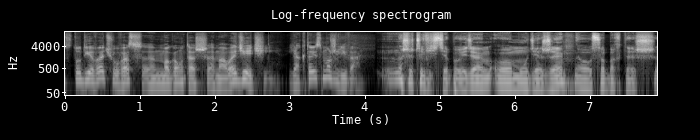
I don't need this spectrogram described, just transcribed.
Studiować u Was mogą też małe dzieci. Jak to jest możliwe? No rzeczywiście, powiedziałem o młodzieży, o osobach też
